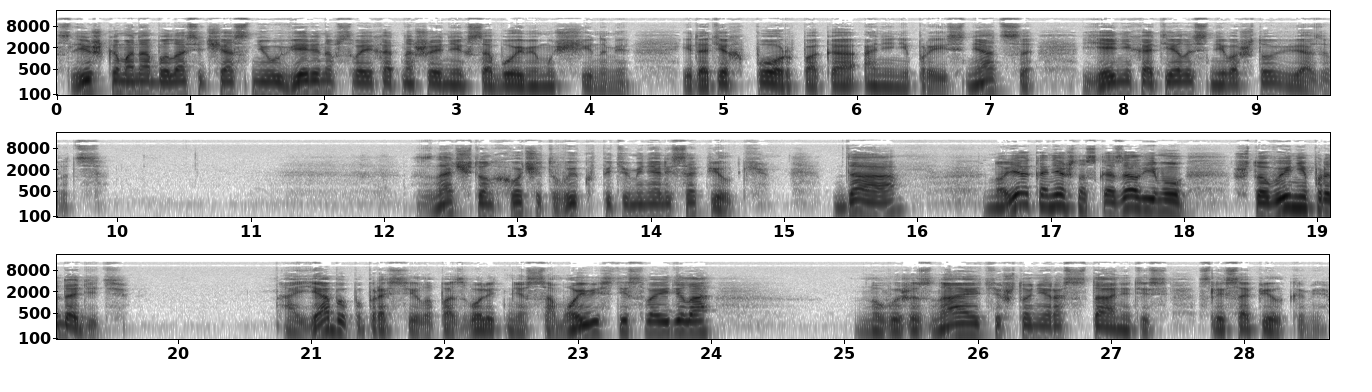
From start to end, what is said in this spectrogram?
Слишком она была сейчас не уверена в своих отношениях с обоими мужчинами, и до тех пор, пока они не прояснятся, ей не хотелось ни во что ввязываться. «Значит, он хочет выкупить у меня лесопилки?» «Да, но я, конечно, сказал ему, что вы не продадите». А я бы попросила позволить мне самой вести свои дела. Но вы же знаете, что не расстанетесь с лесопилками.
